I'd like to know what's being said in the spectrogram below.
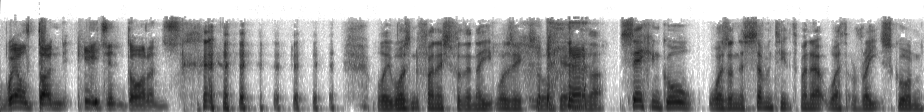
Well done, Agent Dorans. well, he wasn't finished for the night, was he? So that. Second goal was on the 17th minute with Wright scoring.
